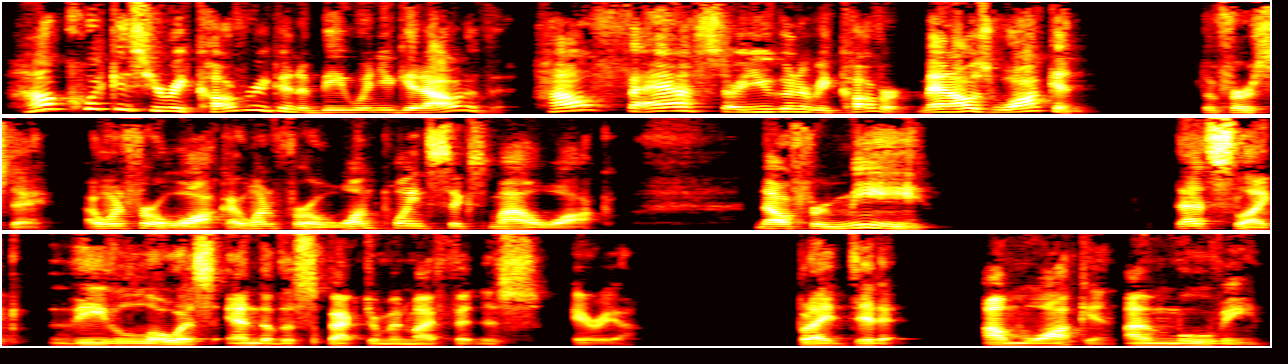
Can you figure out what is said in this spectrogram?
How quick is your recovery going to be when you get out of it? How fast are you going to recover? Man, I was walking the first day. I went for a walk. I went for a 1.6 mile walk. Now, for me, that's like the lowest end of the spectrum in my fitness area. But I did it. I'm walking, I'm moving,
